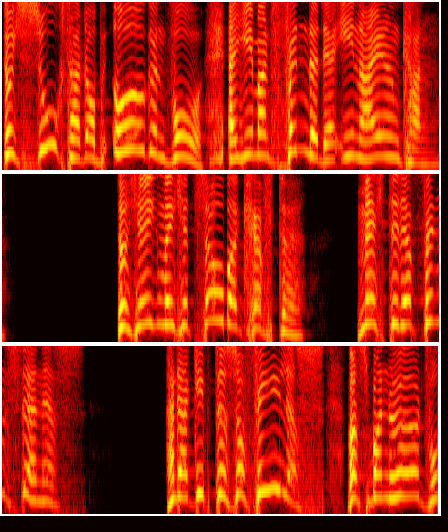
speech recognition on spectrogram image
durchsucht hat, ob irgendwo er jemand findet, der ihn heilen kann. Durch irgendwelche Zauberkräfte, Mächte der Finsternis. Und da gibt es so vieles, was man hört, wo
